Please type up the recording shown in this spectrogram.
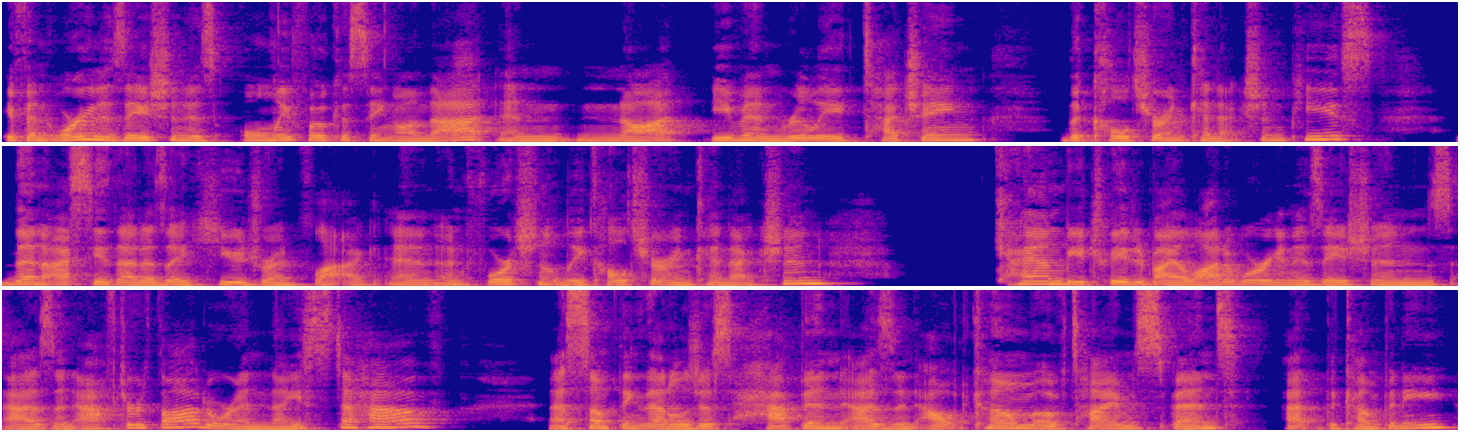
If an organization is only focusing on that and not even really touching the culture and connection piece, then I see that as a huge red flag. And unfortunately, culture and connection can be treated by a lot of organizations as an afterthought or a nice to have, as something that'll just happen as an outcome of time spent at the company.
